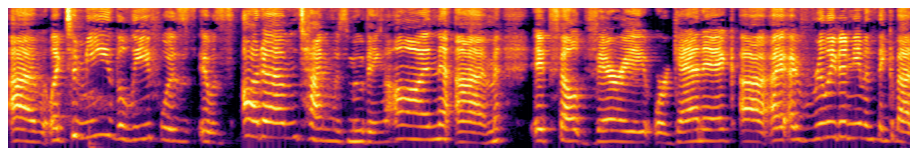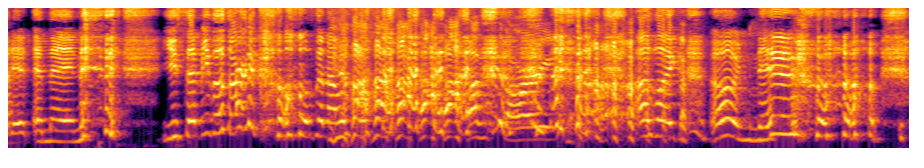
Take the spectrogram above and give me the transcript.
Um, like to me, the leaf was, it was autumn, time was moving on. Um, it felt very organic. Uh, I, I really didn't even think about it. And then you sent me those articles and I was I'm sorry. I was like, oh no.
